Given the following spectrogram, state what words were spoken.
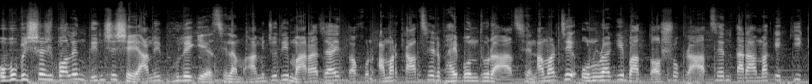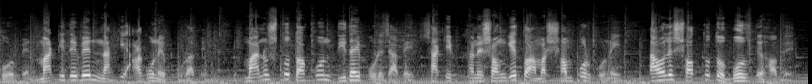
অপু বিশ্বাস বলেন, দিন শেষে আমি ভুলে গিয়েছিলাম। আমি যদি মারা যাই, তখন আমার কাছের ভাই বন্ধুরা আছেন। আমার যে অনুরাগী বা দর্শকরা আছেন, তারা আমাকে কি করবেন? মাটি দেবেন নাকি আগুনে পোড়াবেন? মানুষ তো তখন দ্বিধায় পড়ে যাবে। সাকিব খানের সঙ্গে তো আমার সম্পর্ক নেই। তাহলে সত্য তো বলতে হবে।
